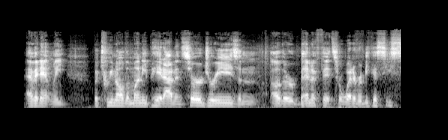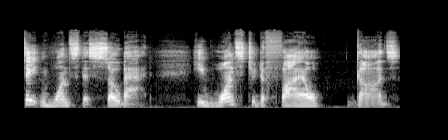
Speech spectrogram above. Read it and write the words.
Evidently, between all the money paid out in surgeries and other benefits or whatever, because see, Satan wants this so bad. He wants to defile God's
